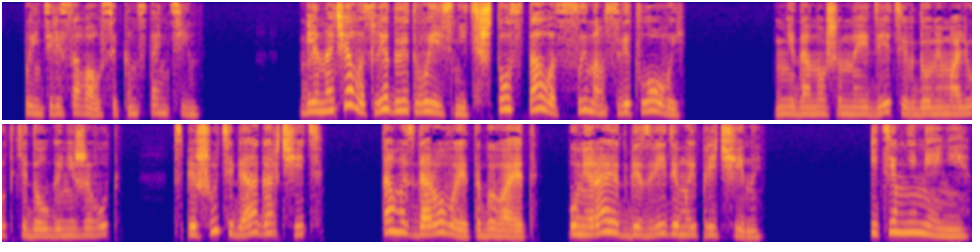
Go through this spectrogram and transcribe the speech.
— поинтересовался Константин. Для начала следует выяснить, что стало с сыном Светловой. Недоношенные дети в доме малютки долго не живут. Спешу тебя огорчить. Там и здоровые это бывает, умирают без видимой причины. И тем не менее,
